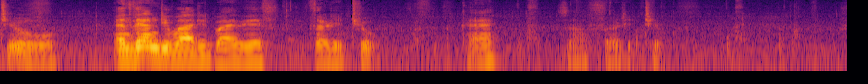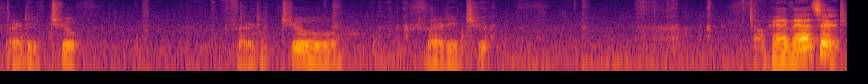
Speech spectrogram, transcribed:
2, and then divided by this 32. Okay? So 32, 32, 32, 32. Okay, that's it.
